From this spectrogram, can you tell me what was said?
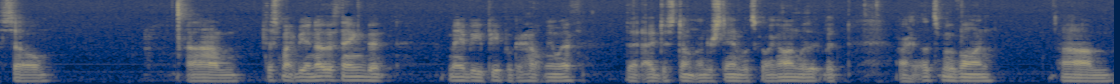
So um, this might be another thing that maybe people could help me with that I just don't understand what's going on with it. But all right, let's move on. Um,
